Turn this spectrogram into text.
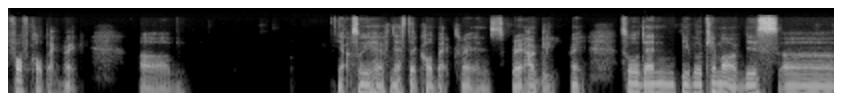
fourth callback, right? Um, yeah, so you have nested callbacks, right? And it's very ugly, right? So then people came out of this, uh,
